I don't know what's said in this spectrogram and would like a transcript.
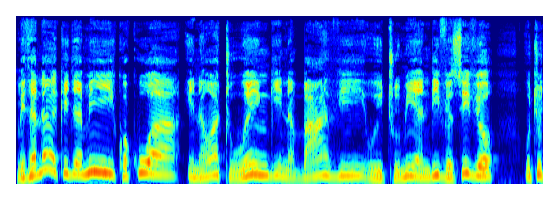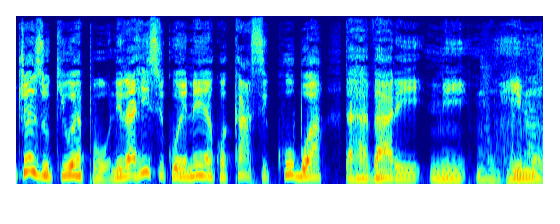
Mitandao ya kijamii kwa kuwa ina watu wengi na baadhi huitumia ndivyo sivyo, uchochezi ukiwepo, ni rahisi kuenea kwa kasi kubwa. Tahadhari ni muhimu.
